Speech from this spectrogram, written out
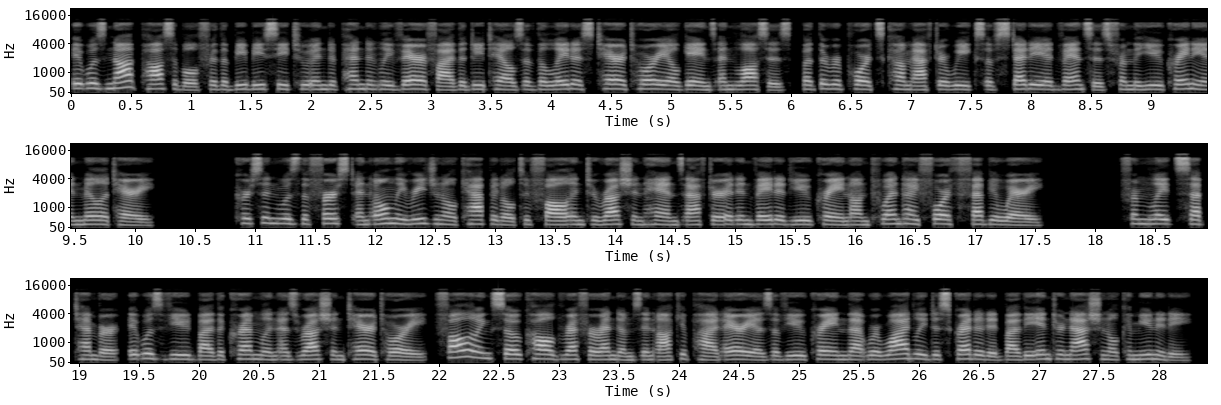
It was not possible for the BBC to independently verify the details of the latest territorial gains and losses, but the reports come after weeks of steady advances from the Ukrainian military. Kherson was the first and only regional capital to fall into Russian hands after it invaded Ukraine on 24 February. From late September, it was viewed by the Kremlin as Russian territory, following so-called referendums in occupied areas of Ukraine that were widely discredited by the international community.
